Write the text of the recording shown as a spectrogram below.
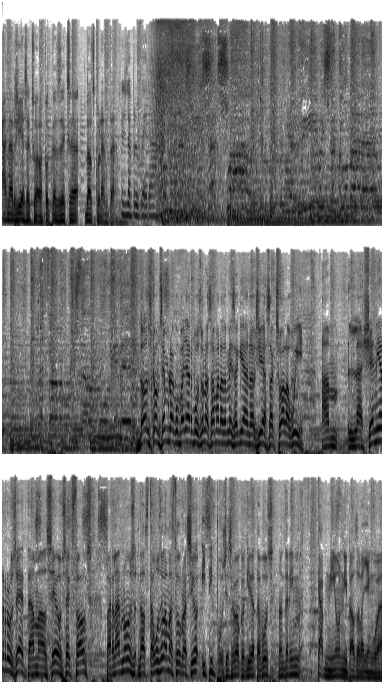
energia sexual, el podcast de sexe dels 40. Fins la propera. sexual que arriba i s'encomana Doncs, com sempre, acompanyar-vos una setmana de més aquí a Energia Sexual avui amb la Xènia Roset, amb el seu Sex Talks, parlant-nos dels tabús de la masturbació i tipus. Ja sabeu que aquí de tabús no en tenim cap ni un ni pals a la llengua.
